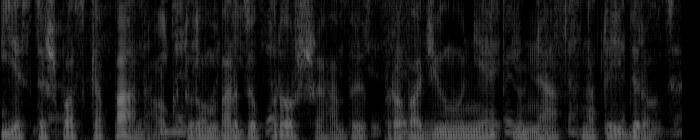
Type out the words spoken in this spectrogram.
Jest też łaska Pana, o którą bardzo proszę, aby prowadził mnie i nas na tej drodze.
